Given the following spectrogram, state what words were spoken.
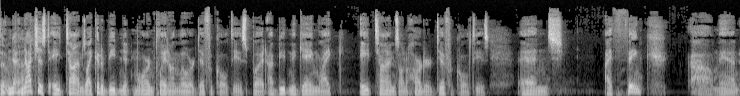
N- not just eight times. I could have beaten it more and played on lower difficulties, but I've beaten the game like eight times on harder difficulties. And I think, oh man,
